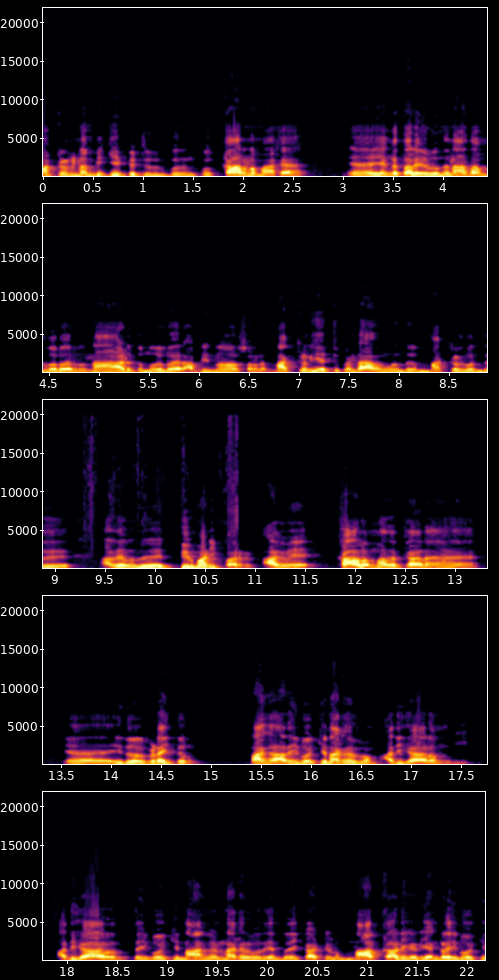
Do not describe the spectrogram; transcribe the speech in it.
மக்கள் நம்பிக்கை பெற்றிருப்பதன் காரணமாக எங்கள் தலைவர் வந்து நான் தான் முதல்வர் நான் அடுத்த முதல்வர் அப்படின்லாம் சொல்லலை. மக்கள் ஏற்றுக்கொண்டு அவங்க வந்து மக்கள் வந்து அதை வந்து தீர்மானிப்பார்கள். ஆகவே காலம் அதற்கான இது விடை தரும். நாங்கள் அதை நோக்கி நகர்கிறோம் அதிகாரம் அதிகாரத்தை நோக்கி நாங்கள் நகருவது என்பதை காட்டிலும் நாற்காலிகள் எங்களை நோக்கி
